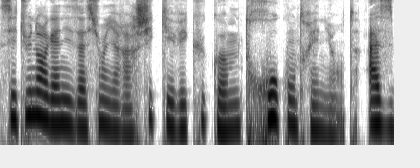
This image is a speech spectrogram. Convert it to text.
C'est une organisation hiérarchique qui est vécue comme trop contraignante, has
